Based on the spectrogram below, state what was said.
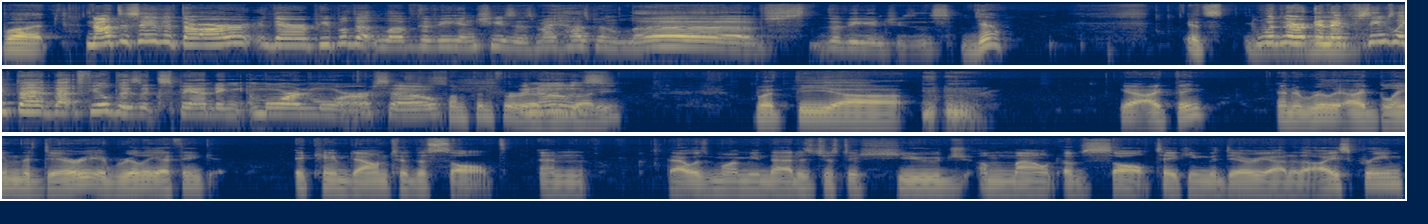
but Not to say that there are there are people that love the vegan cheeses. My husband loves the vegan cheeses. yeah, it's When there and know, it seems like that that field is expanding more and more. So something for knows? everybody. But the uh, yeah, I think, and it really, I blame the dairy. It really, I think, it came down to the salt, and that was more. I mean, that is just a huge amount of salt. Taking the dairy out of the ice cream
